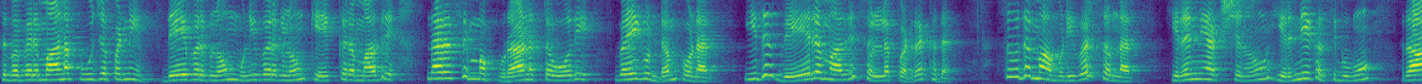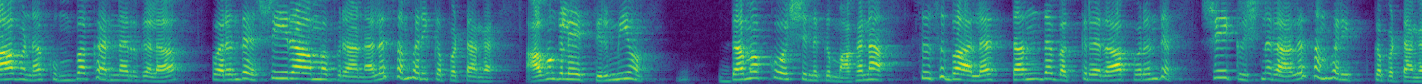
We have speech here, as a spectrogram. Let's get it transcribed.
சிவபெருமான பூஜை பண்ணி தேவர்களும் முனிவர்களும் கேட்குற மாதிரி நரசிம்ம புராணத்தை ஓதி வைகுண்டம் போனார். இது வேற மாதிரி சொல்லப்படுற கதை. சூதமா முனிவர் சொன்னார் ஹிரண்யாக்ஷனும் ஹிரண்யகசிபுவும் ராவண கும்பகர்ணர்களாக பிறந்த ஸ்ரீராம பிரானால சம்ஹரிக்கப்பட்டாங்க. அவங்களே திரும்பியும் தமகோஷனுக்கு மகனா சிசுபால தந்த வக்ரரா பிறந்து ஸ்ரீகிருஷ்ணரால சம்ஹரிக்கப்பட்டாங்க.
